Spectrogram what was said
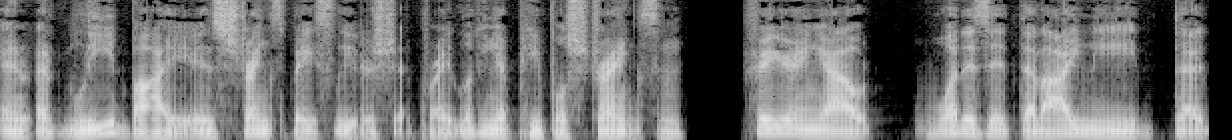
and, and lead by is strengths based leadership, right? Looking at people's strengths and figuring out what is it that I need that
